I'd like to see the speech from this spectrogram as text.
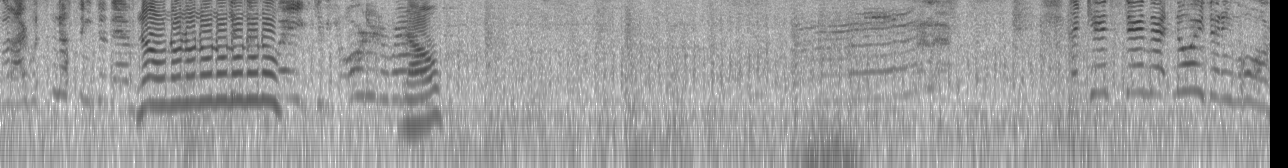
But I was nothing to them. No, no, no, no, no, no, no, no. Slave to be ordered around. No. I can't stand that noise anymore.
